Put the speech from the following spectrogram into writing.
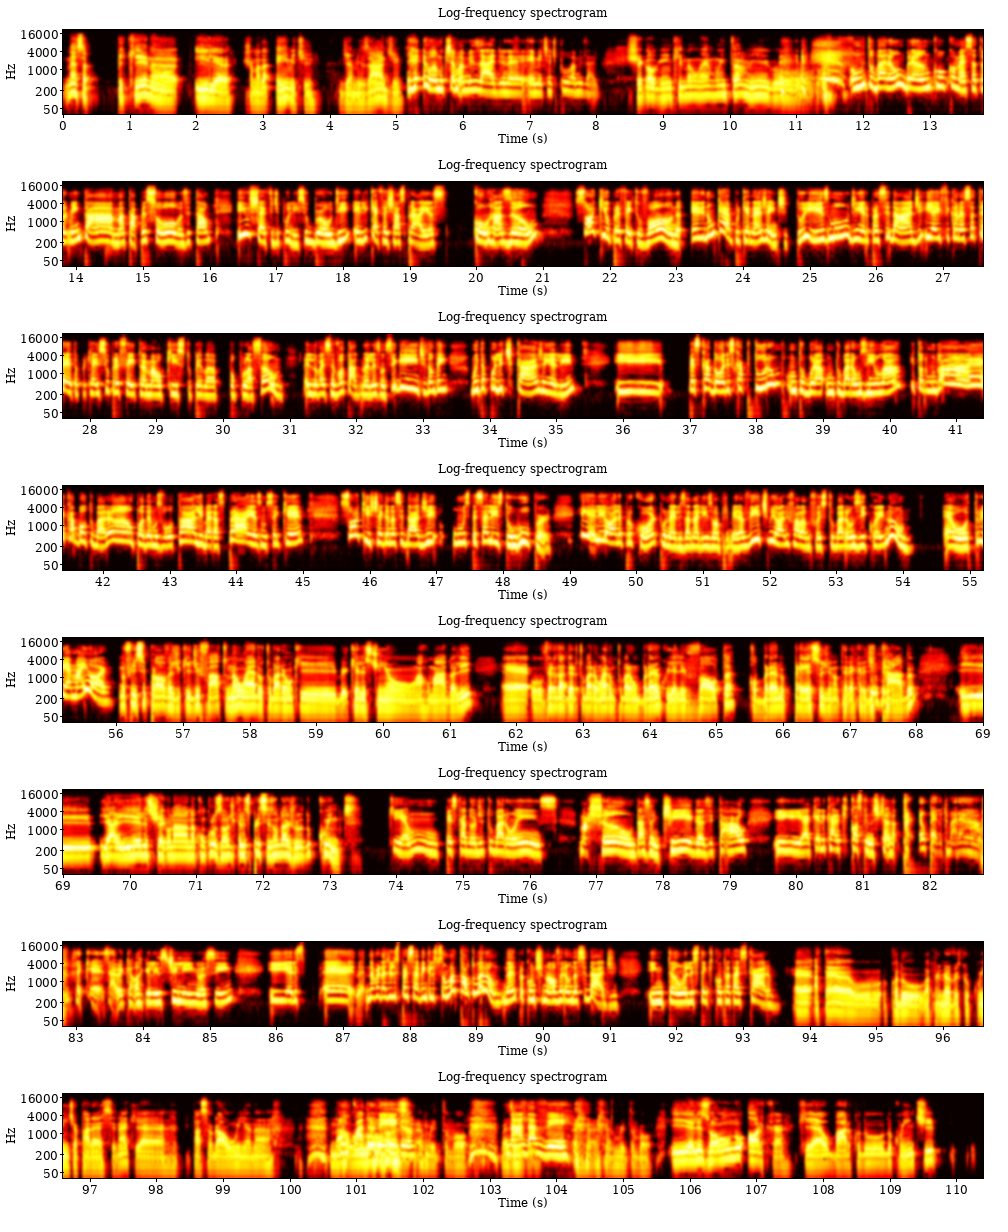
nessa pequena ilha chamada Amity, de amizade. Eu amo que chama amizade, né? Amity é tipo amizade. Chega alguém que não é muito amigo. um tubarão branco começa a atormentar, matar pessoas e tal. E o chefe de polícia, o Brody, ele quer fechar as praias com razão. Só que o prefeito Von, ele não quer, porque, né, gente, turismo, dinheiro pra cidade, e aí fica nessa treta, porque aí se o prefeito é malquisto pela população, ele não vai ser votado na eleição seguinte, então tem muita politicagem ali. E pescadores capturam um, tubura, um tubarãozinho lá e todo mundo, ah, é, acabou o tubarão, podemos voltar, libera as praias, não sei o quê. Só que chega na cidade um especialista, o Hooper, e ele olha pro corpo, né? Eles analisam a primeira vítima e olha e fala, não foi esse tubarãozico aí, não. É outro e é maior. No fim se prova de que, de fato, não era o tubarão que, que eles tinham arrumado ali. É, o verdadeiro tubarão era um tubarão branco e ele volta cobrando o preço de não ter acreditado. e, e aí eles chegam na, na conclusão de que eles precisam da ajuda do Quint. Que é um pescador de tubarões machão, das antigas e tal. E é aquele cara que cospe no chão e fala, eu pego o tubarão, não sei o que, sabe? Aquela, aquele estilinho assim. E eles é, na verdade, eles percebem que eles precisam matar o tubarão, né? Pra continuar o verão da cidade. Então, eles têm que contratar esse cara. É, até o, quando a primeira vez que o Quint aparece, né? Que é passando a unha na. Na no quadro lousa. negro. É muito bom. Mas, Nada enfim, a ver. é muito bom. E eles vão no Orca, que é o barco do, do Quint.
